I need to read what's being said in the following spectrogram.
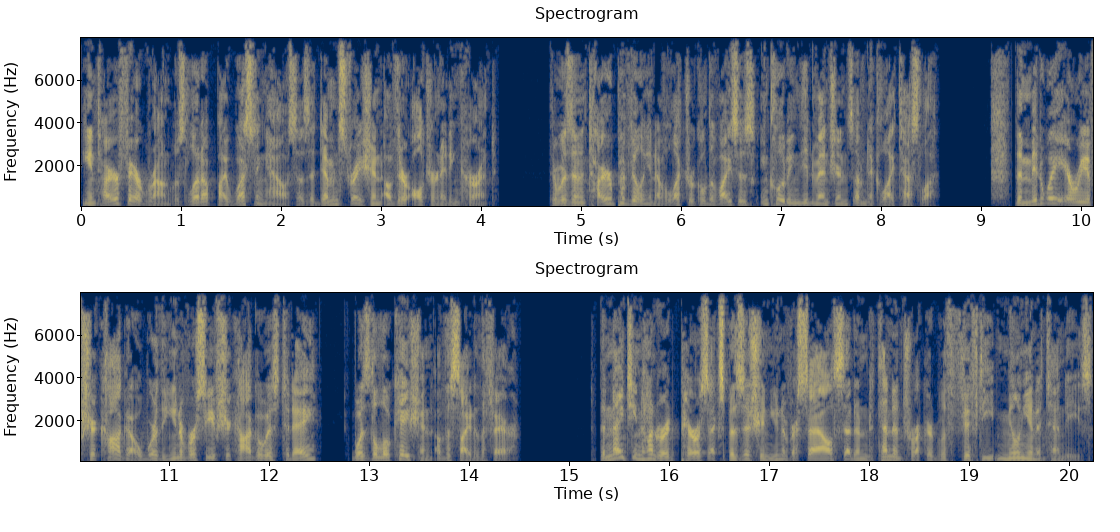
The entire fairground was lit up by Westinghouse as a demonstration of their alternating current. There was an entire pavilion of electrical devices, including the inventions of Nikolai Tesla. The Midway area of Chicago, where the University of Chicago is today, was the location of the site of the fair. The 1900 Paris Exposition Universelle set an attendance record with 50 million attendees.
